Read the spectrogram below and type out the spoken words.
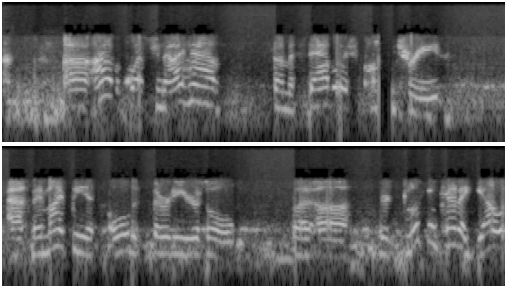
Uh, I have a question. I have some established palm trees. Uh, they might be as old as 30 years old, but uh, they're looking kind of yellow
